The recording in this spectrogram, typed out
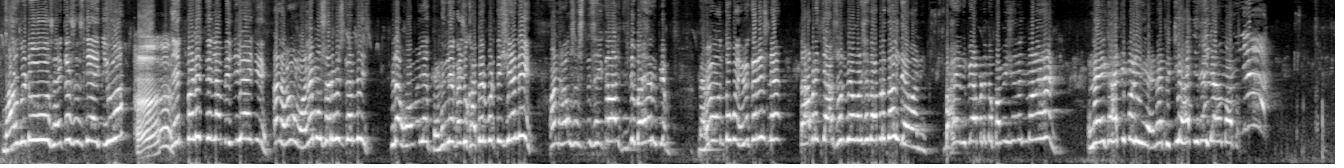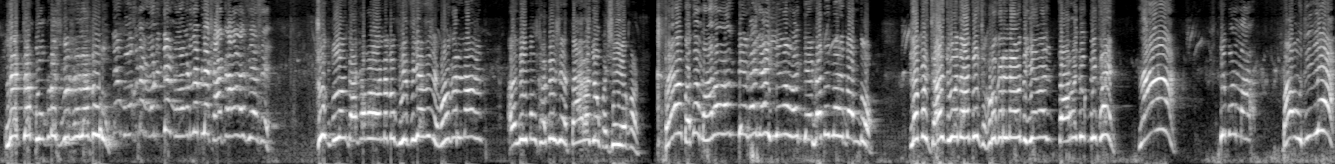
મારું બેટું સાયકલ સસ્તી આવી ગયું હો. એક પડી ના બીજી આવી ગઈ. અને હવે મને હું સર્વિસ કરી દઈશ. પેલા હોમલે ધણીને કશું ખબર પડતી છે નહીં. અને હાવ સસ્તી સાયકલ આવી દીધી બહાર રૂપિયા હવે હું તો કોઈ એવી કરીશ ને તો આપણે ચારસો રૂપિયા મળશે તો આપણે દઈ દેવાની. બાર રૂપિયા આપણે તો કમિશન જ મળે હે અને એક હાજી પડી છે અને બીજી હાજી થઈ જાય અમાર લે ચા બોકડો છે લે તું? શું કીધું કાકા વાળાને તો ફી થઈ જશે ઝઘડો મને ખબર છે તારા જો કશે એ કણ. હે બધા મારા વાંક દેખા જાય છે વાંક દેખાતો જ નથી તને તો. એટલે પણ જા જુએ ત્યાં તું ઝઘડો કરીને આવે તો એના તારા જો દેખાય ના એ પણ મા બા ઉધી ગયા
